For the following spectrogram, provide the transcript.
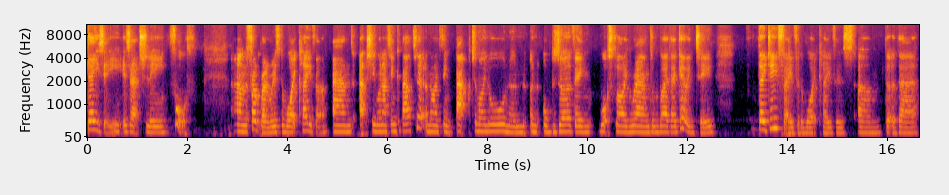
Daisy is actually fourth and the front runner is the white clover. And actually, when I think about it and I think back to my lawn and, and observing what's flying around and where they're going to, they do favour the white clovers um, that are there.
